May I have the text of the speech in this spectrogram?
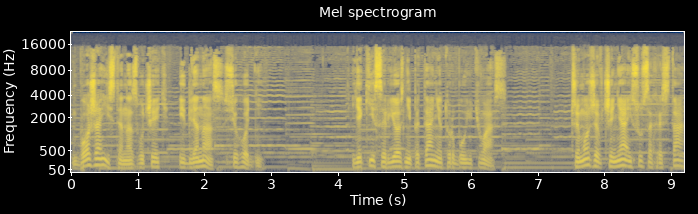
Божа істина звучить і для нас сьогодні. Які серйозні питання турбують вас? Чи може вчення Ісуса Христа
